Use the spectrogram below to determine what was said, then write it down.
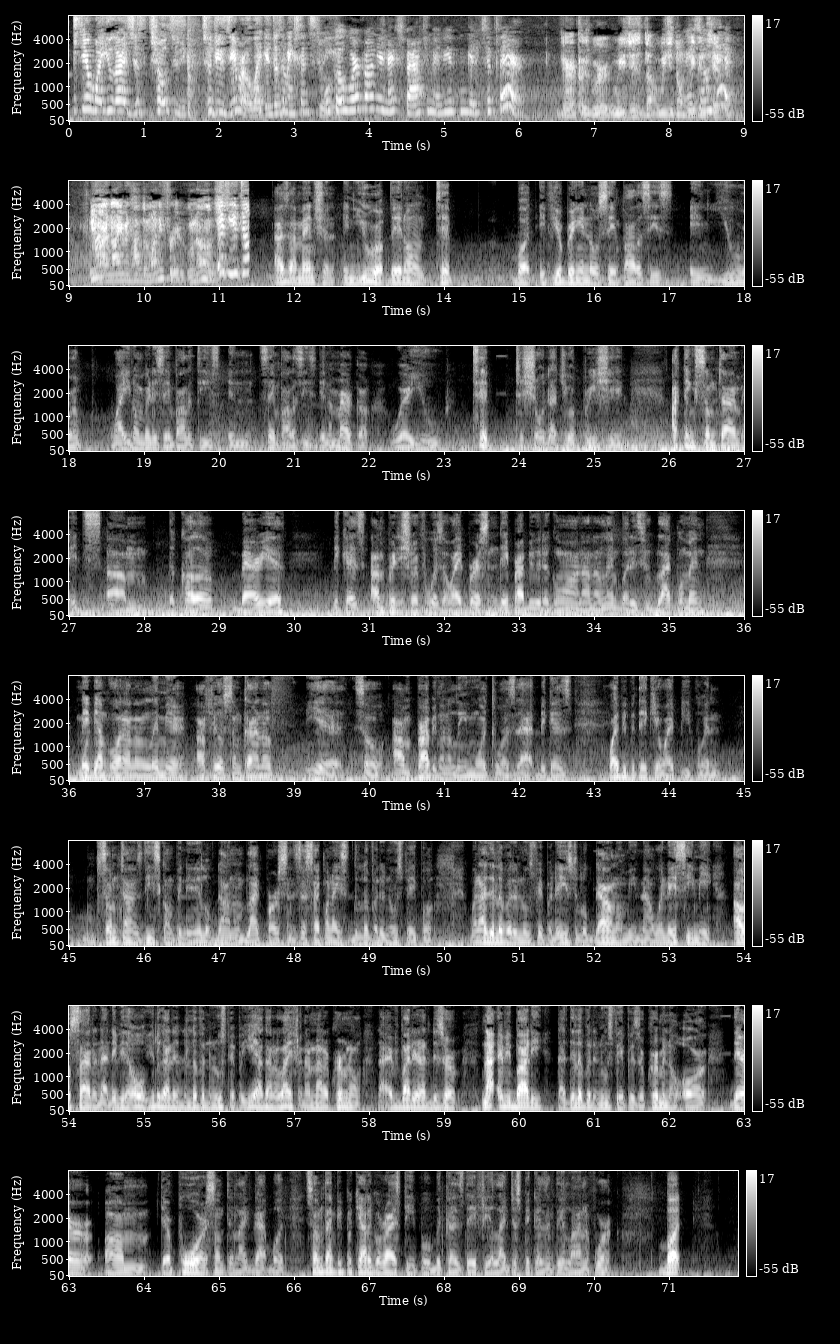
understand why you guys just chose to, to do zero. Like, it doesn't make sense to me. Well, go work on your next batch and maybe you can get a tip there. Yeah, because we're we just don't we just don't believe in tipping. tip. We might not even have the money for it. Who knows? If you don't As I mentioned, in Europe they don't tip, but if you're bringing those same policies in Europe, why you don't bring the same policies in same policies in America where you tip to show that you appreciate? I think sometimes it's um, the color barrier because I'm pretty sure if it was a white person, they probably would have gone on a limb. But it's a black woman. Maybe I'm going out on a limb here. I feel some kind of yeah. So I'm probably gonna lean more towards that because white people take care of white people, and sometimes these companies they look down on black persons. Just like when I used to deliver the newspaper. When I delivered the newspaper, they used to look down on me. Now when they see me outside of that, they be like, "Oh, you the guy that delivered the newspaper? Yeah, I got a life, and I'm not a criminal." Now everybody that deserve, not everybody that deliver the newspaper is a criminal or they're um they're poor or something like that. But sometimes people categorize people because they feel like just because of their line of work. But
